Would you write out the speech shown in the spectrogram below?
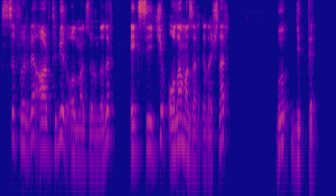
0 ve artı 1 olmak zorundadır. Eksi 2 olamaz arkadaşlar. Bu gitti.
